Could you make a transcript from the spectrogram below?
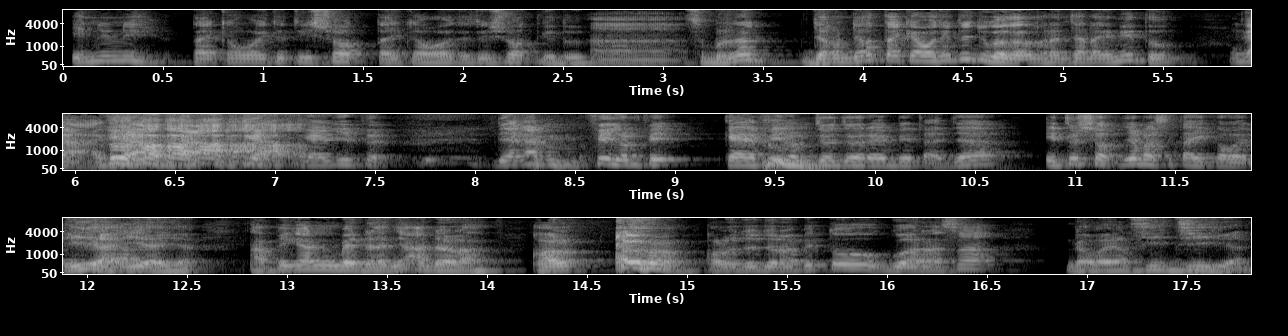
ini nih Taika Waititi shot Taika Waititi shot gitu ah. sebenarnya jangan-jangan Taika Waititi juga gak ngerencanain itu Enggak, enggak, enggak, enggak, enggak gitu. Dia kan film fi- kayak film Jojo Rabbit aja, itu shotnya masih Taika Waititi. iya iya iya tapi kan bedanya adalah kalau kalau Jojo Rabbit tuh gue rasa nggak banyak CG kan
